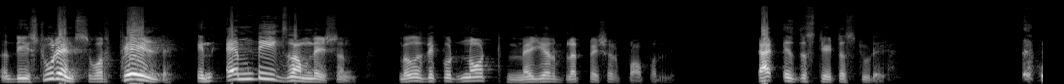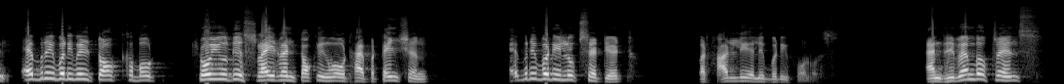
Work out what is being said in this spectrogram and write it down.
uh, the students, were failed in MD examination because they could not measure blood pressure properly. That is the status today. Everybody will talk about, show you this slide when talking about hypertension. Everybody looks at it, but hardly anybody follows. And remember, friends,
